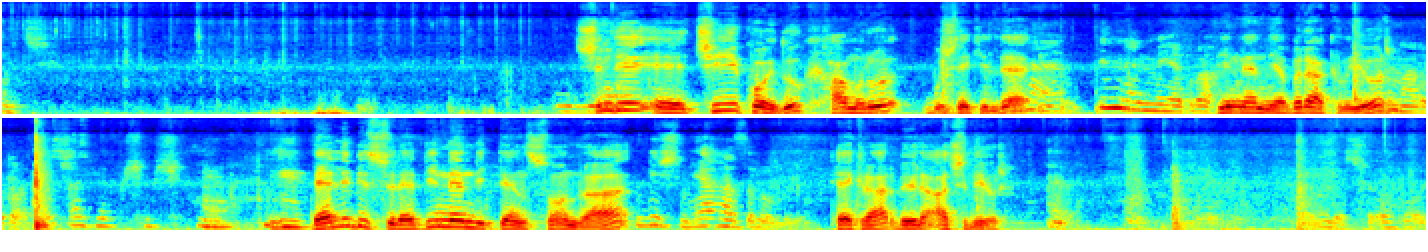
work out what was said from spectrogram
Aç. Şimdi e, çiğ koyduk. Hamuru bu şekilde He, dinlenmeye bırak. dinlenmeye bırakılıyor. Bunları kardeş. Belli bir süre dinlendikten sonra Pişmeye hazır oluyor. tekrar böyle açılıyor. Bunu da şöyle koy.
